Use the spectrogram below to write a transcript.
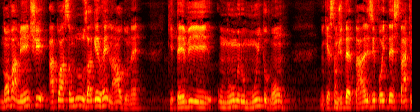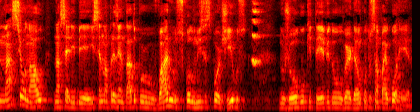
novamente a atuação do zagueiro Reinaldo, né? Que teve um número muito bom em questão de detalhes e foi destaque nacional na Série B, sendo apresentado por vários colunistas esportivos no jogo que teve do Verdão contra o Sampaio Correia.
